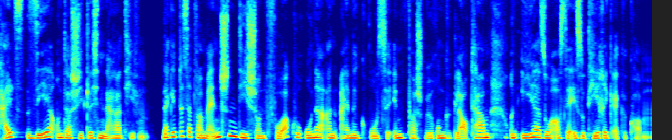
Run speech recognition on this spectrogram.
teils sehr unterschiedlichen Narrativen. Da gibt es etwa Menschen, die schon vor Corona an eine große Impfverschwörung geglaubt haben und eher so aus der Esoterik-Ecke kommen.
